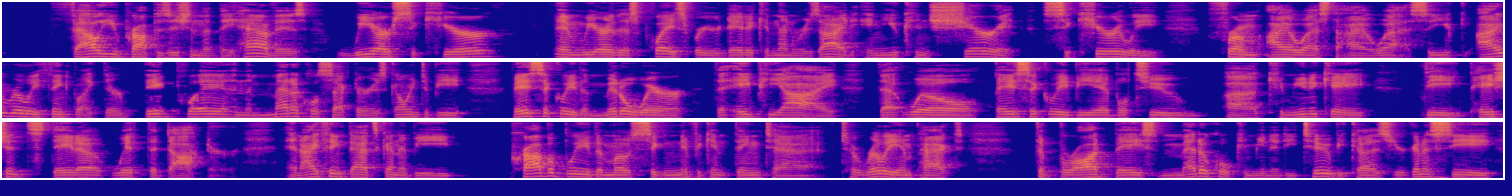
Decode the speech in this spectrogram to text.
value proposition that they have is we are secure and we are this place where your data can then reside and you can share it securely from iOS to iOS. So you I really think like their big play in the medical sector is going to be basically the middleware, the API that will basically be able to uh, communicate the patient's data with the doctor. And I think that's going to be probably the most significant thing to to really impact the broad-based medical community too because you're going to see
